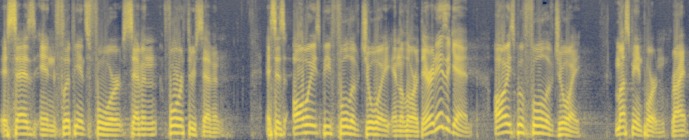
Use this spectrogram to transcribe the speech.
it says in Philippians 4, 7, 4 through 7, it says, always be full of joy in the Lord. There it is again. Always be full of joy. Must be important, right?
